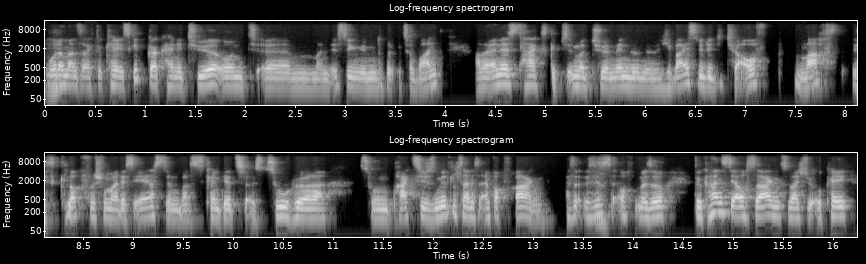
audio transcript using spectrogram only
oder mhm. man sagt, okay, es gibt gar keine Tür und ähm, man ist irgendwie mit dem Rücken zur Wand. Aber am Ende des Tages gibt es immer Türen. Wenn du nicht weißt, wie du die Tür aufmachst, ist Klopfen schon mal das Erste. Und was könnte jetzt als Zuhörer so ein praktisches Mittel sein, ist einfach fragen. Also es ja. ist oft mal so, du kannst ja auch sagen, zum Beispiel, okay,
